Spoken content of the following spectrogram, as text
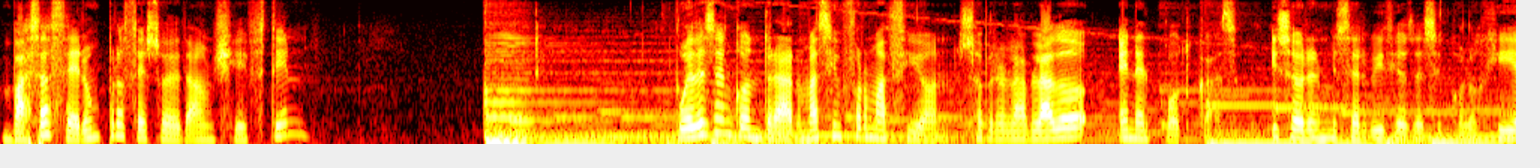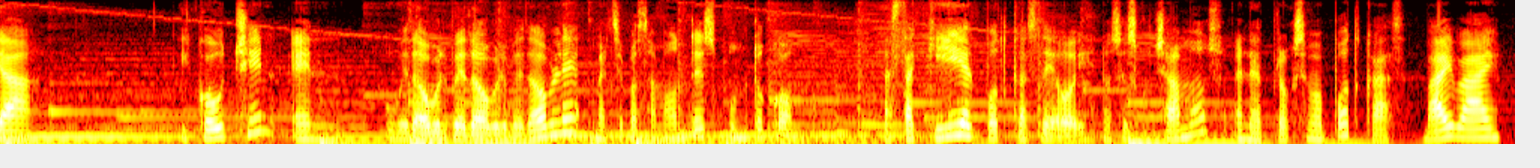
¿Vas a hacer un proceso de downshifting? Puedes encontrar más información sobre lo hablado en el podcast y sobre mis servicios de psicología y coaching en www.merchepasamontes.com. Hasta aquí el podcast de hoy. Nos escuchamos en el próximo podcast. Bye bye.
